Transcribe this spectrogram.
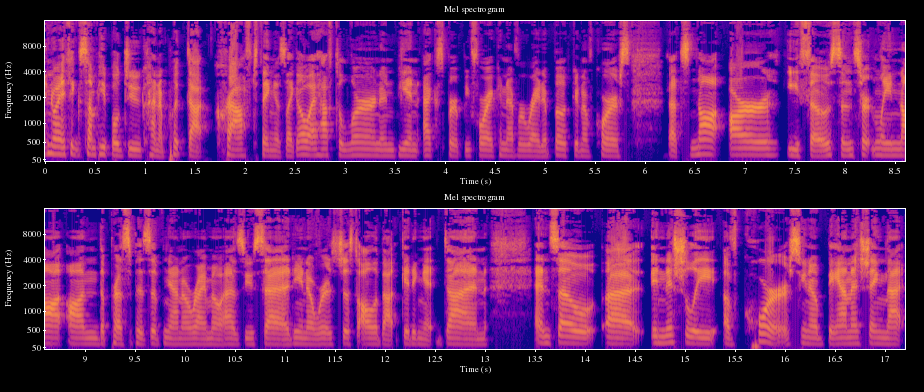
you know, I think some people do kind of put that craft thing as like, oh, I have to learn and be an expert before I can ever write a book. And of course, that's not our ethos and certainly not on the precipice of NaNoWriMo, as you said, you know, where it's just all about getting it done. And so, uh, initially, of course, you know, banishing that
